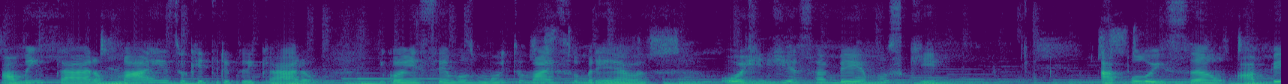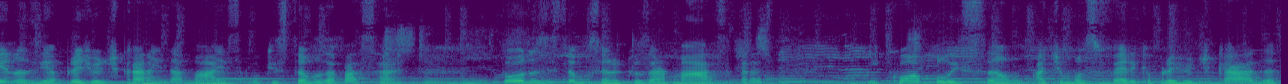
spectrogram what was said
aumentaram mais do que triplicaram e conhecemos muito mais sobre ela. Hoje em dia sabemos que a poluição apenas ia prejudicar ainda mais o que estamos a passar. Todos estamos tendo que usar máscaras e com a poluição atmosférica prejudicada,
